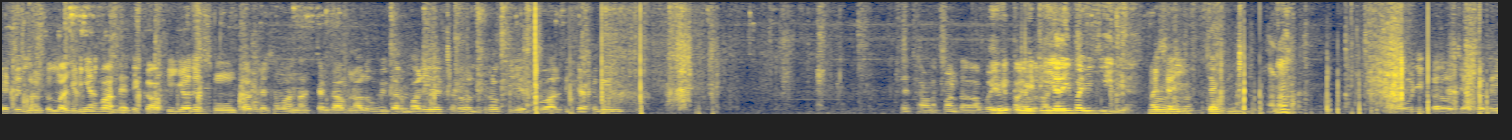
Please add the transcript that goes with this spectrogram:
ਇਹ ਢਿੱਲਾਂ ਢੁੱਲਾਂ ਜਿਹੜੀਆਂ ਹਵਾਨੇ ਤੇ ਕਾਫੀ ਜ਼ਿਆਦਾ ਸੂਨ ਤੱਕ ਤੇ ਸਮਾਨਾ ਚੰਗਾ ਬਣਾ ਲਊਗੀ ਕਰਮ ਵਾਲੀ ਦੇ ਕਰੋ ਇਧਰੋਂ ਫੇਸ ਕੁਆਲਿਟੀ ਚੈੱਕ ਦੇ ਤੇ ਥਣ ਭਾਂਡਾ ਇਹ ਬਈ ਵੀ ਕਮੇਟੀ ਵਾਲੀ ਭਾਜੀ ਚੀਜ਼ ਆ। ਅੱਛਾ ਜੀ। ਚੰਗੀ ਹਨਾ? ਲਓ ਜੀ ਕਰੋ ਚੈੱਕ ਤੇ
